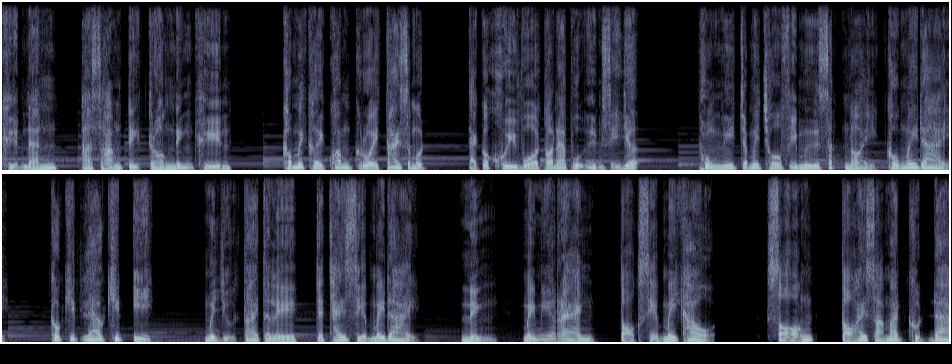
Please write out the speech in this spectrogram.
คืนนั้นอาสามติตรองหนึ่งคืน เขาไม่เคยคว่ำกรวยใต้สมุทรแต่ก็คุยโวต่อหน้าผู้อื่นเสียเยอะพรุ่งนี้จะไม่โชว์ฝีมือสักหน่อยคงไม่ได้ เขาคิดแล้วคิดอีก เมื่ออยู่ใต้ทะเลจะใช้เสียมไม่ได้ 1. ไม่มีแรง ตอกเสียมไม่เข้า 2. ต่อให้สามารถขุดได้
